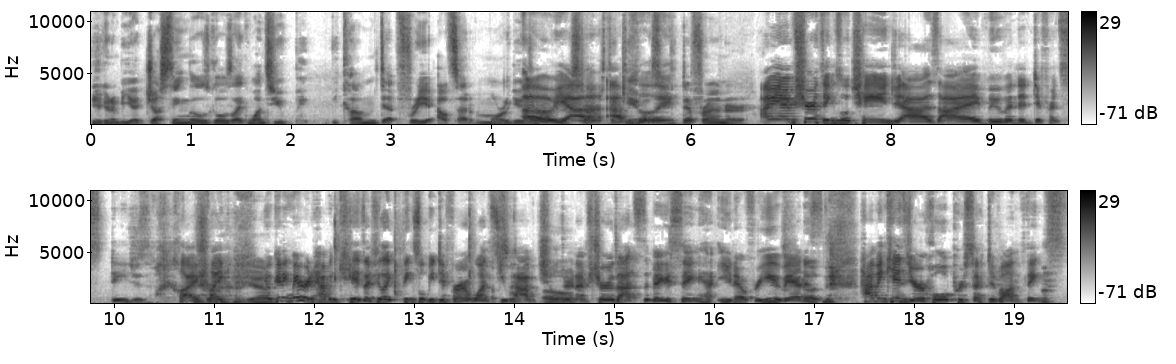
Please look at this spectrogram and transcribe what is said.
you're going to be adjusting those goals? Like once you p- become debt free outside of a mortgage, Oh, you gonna yeah, start thinking absolutely. something different or I mean, I'm sure things will change as I move into different stages of my life. Sure. Like, you know, getting married, having kids, I feel like things will be different once you have children. Oh. I'm sure that's the biggest thing, you know, for you, Van, is Uh, having kids, your whole perspective on things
